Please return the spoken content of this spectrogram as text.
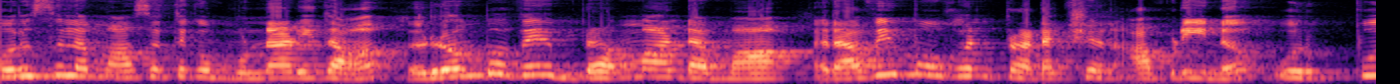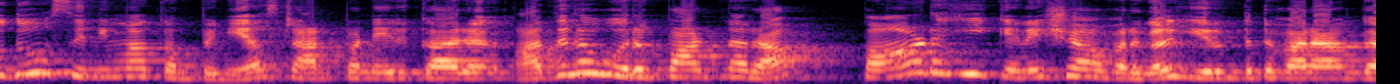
ஒரு சில மாசத்துக்கு முன்னாடி தான் ரொம்பவே பிரம்மாண்டமா ரவிமோகன் ப்ரொடக்ஷன் அப்படின்னு ஒரு புது சினிமா கம்பெனியா ஸ்டார்ட் பண்ணிருக்காரு அதுல ஒரு பார்ட்னரா பாடகி கணேஷா அவர்கள் இருந்துட்டு வராங்க.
